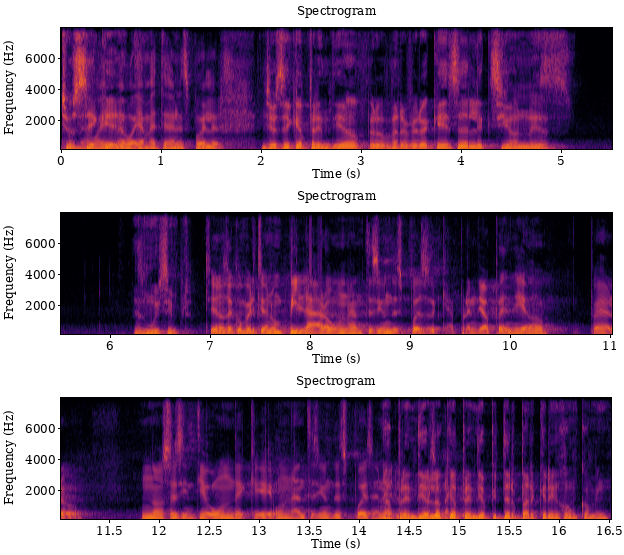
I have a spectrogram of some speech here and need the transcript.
Yo sé voy, que me voy a meter en spoilers. yo sé que aprendió, pero me refiero a que esa lección es es muy simple. Sí, no se convirtió en un pilar o un antes y un después. De que aprendió, aprendió. Pero no se sintió un de que un antes y un después en el Aprendió lo que aprendió Peter Parker en Homecoming.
